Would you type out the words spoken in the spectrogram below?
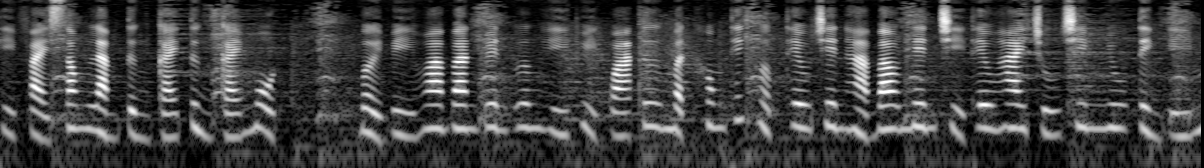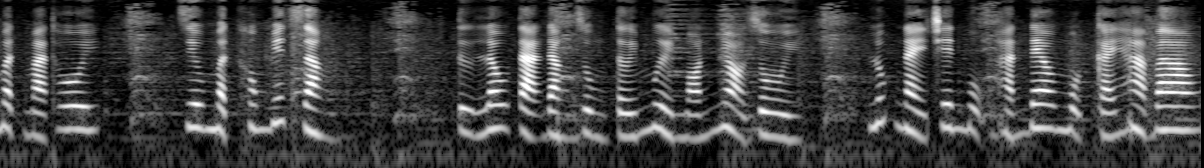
thì phải xong làm từng cái từng cái một. Bởi vì hoa văn uyên ương hí thủy quá tư mật không thích hợp theo trên hà bao nên chỉ theo hai chú chim nhu tình ý mật mà thôi. Diêu mật không biết rằng, từ lâu tạ đằng dùng tới 10 món nhỏ rồi. Lúc này trên bụng hắn đeo một cái hà bao,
